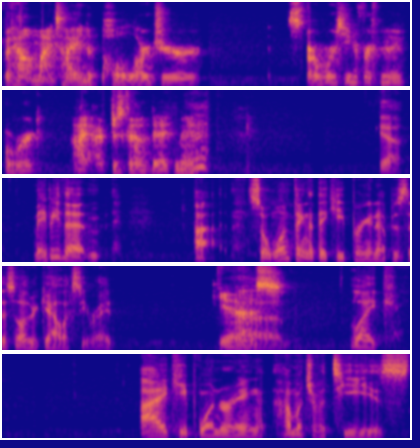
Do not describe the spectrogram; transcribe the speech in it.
But how it might tie into the whole larger Star Wars universe moving forward, I, I've just got be like, meh. yeah. Maybe that. Uh, so one thing that they keep bringing up is this other galaxy, right? Yes. Uh, like, I keep wondering how much of a tease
